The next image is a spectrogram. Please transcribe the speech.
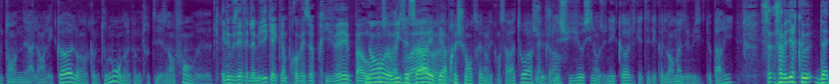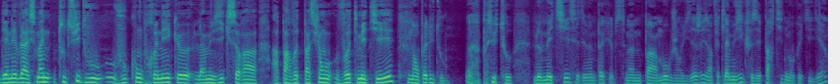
tout en allant à l'école, comme tout le monde, hein, comme tous les enfants. Euh. Et donc vous avez fait de la musique avec un professeur privé, pas au non, conservatoire oui, c'est ça. Et puis après, je suis entré dans les conservatoires. Je, je l'ai suivi aussi dans une école qui était l'école normale de musique de Paris. Ça, ça veut dire que Daniel Weissman, tout de suite, vous vous comprenez que la musique sera, à part votre passion, votre métier? Non, pas du tout. Euh, pas du tout. Le métier, c'était même pas, c'était même pas un mot que j'envisageais. En fait, la musique faisait partie de mon quotidien.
